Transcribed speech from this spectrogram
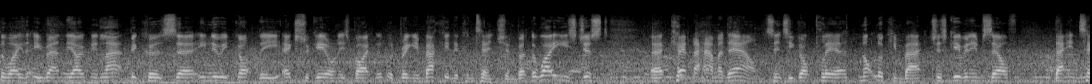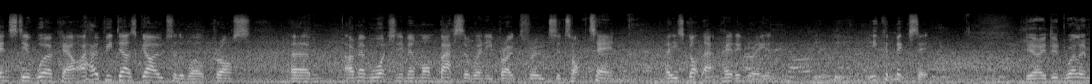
the way that he ran the opening lap because uh, he knew he'd got the extra gear on his bike that would bring him back into contention. But the way he's just uh, kept the hammer down since he got clear, not looking back, just giving himself that intensity of workout. I hope he does go to the World Cross. Um, I remember watching him in Mombasa when he broke through to top 10. Uh, he's got that pedigree and he, he can mix it. Yeah, he did well in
